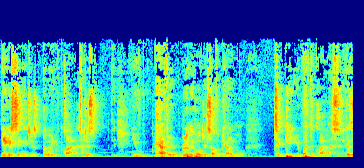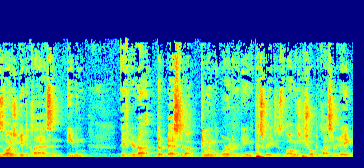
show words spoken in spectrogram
biggest thing is just going to class. Just you have to really hold yourself accountable to get your butt to class because as long as you get to class and even if you're not the best about doing the work or getting the best grades, as long as you show up to class every day,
